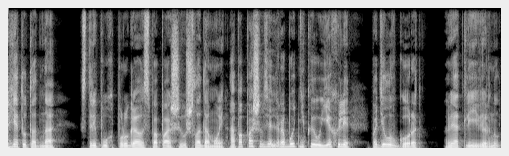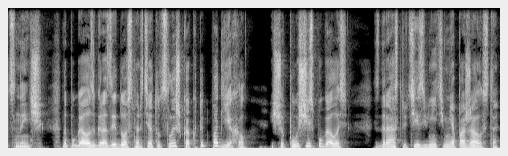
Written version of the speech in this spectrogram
я тут одна. Стрепух поругалась с папашей и ушла домой, а папаша взяли работника и уехали по делу в город. Вряд ли и вернуться нынче. Напугалась грозы до смерти, а тут слышу, как кто-то подъехал. Еще пуще испугалась. «Здравствуйте, извините меня, пожалуйста».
